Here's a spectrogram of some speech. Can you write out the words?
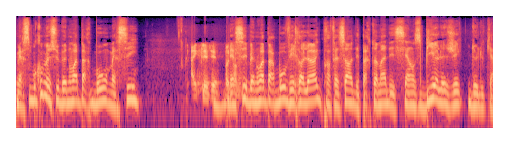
Merci beaucoup, Monsieur Benoît Barbeau. Merci. Avec plaisir. Merci, Benoît Barbeau, virologue, professeur au département des sciences biologiques de l'UQAM.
